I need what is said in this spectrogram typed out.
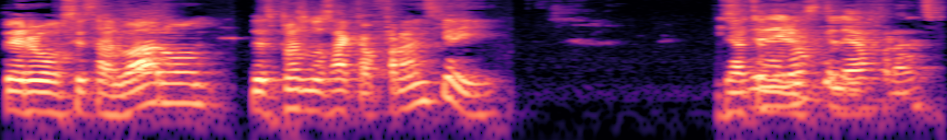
Pero se salvaron. Después lo saca Francia y. Y Ya sí le dieron tenemos pelea a Francia.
